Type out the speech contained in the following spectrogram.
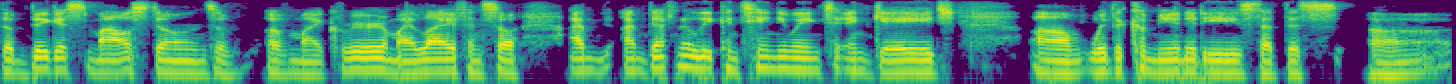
the biggest milestones of, of my career and my life and so i'm i'm definitely continuing to engage um, with the communities that this uh,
